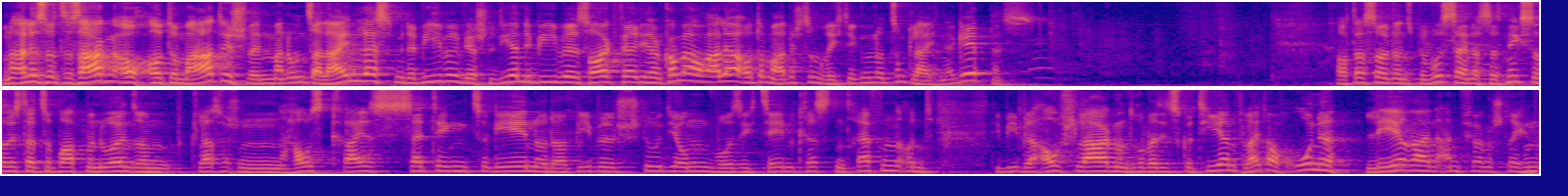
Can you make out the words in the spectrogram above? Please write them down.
und alle sozusagen auch automatisch, wenn man uns allein lässt mit der Bibel, wir studieren die Bibel sorgfältig, dann kommen wir auch alle automatisch zum richtigen und zum gleichen Ergebnis. Auch das sollte uns bewusst sein, dass das nicht so ist. Dazu braucht man nur in so einem klassischen Hauskreis-Setting zu gehen oder Bibelstudium, wo sich zehn Christen treffen und die Bibel aufschlagen und darüber diskutieren, vielleicht auch ohne Lehrer in Anführungsstrichen,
